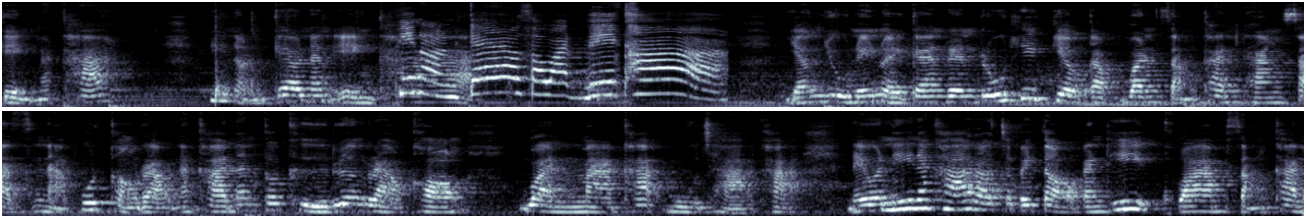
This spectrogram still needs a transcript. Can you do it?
เก่งนะคะ พี่หนอนแก้วนั่นเองค่ะพี่หนอนแก้วสวัสดีค่ะ ยังอยู่ในหน่วยการเรียนรู้ที่เกี่ยวกับวันสำคัญทางศาสนาพุทธของเรานะคะ นั่นก็คือเรื่องราวของ วันมาฆบูชาค่ะ ในวันนี้นะคะเราจะไปต่อกันที่ความสำคัญ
